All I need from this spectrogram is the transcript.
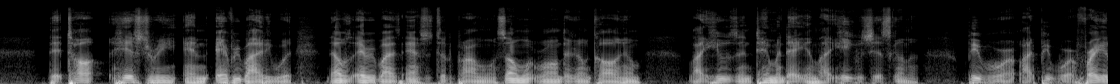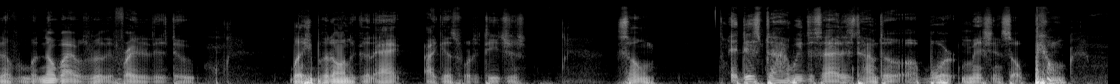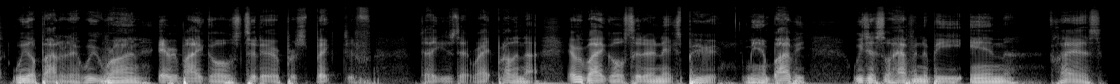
that taught history, and everybody would. That was everybody's answer to the problem. When something went wrong, they're gonna call him like he was intimidating, like he was just gonna. People were like people were afraid of him, but nobody was really afraid of this dude. But he put on a good act, I guess, for the teachers. So at this time, we decided it's time to abort mission. So, pew, we up out of there. We run. Everybody goes to their perspective did I use that right? Probably not. Everybody goes to their next period. Me and Bobby, we just so happen to be in class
